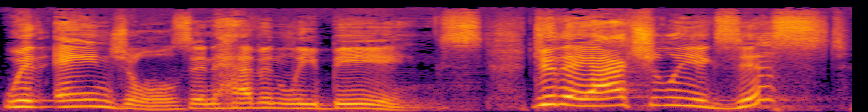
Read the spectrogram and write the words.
with angels and heavenly beings? Do they actually exist?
